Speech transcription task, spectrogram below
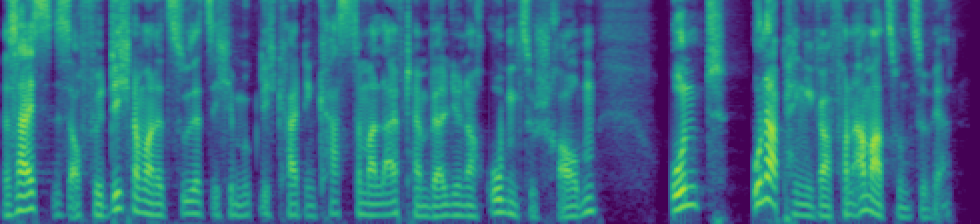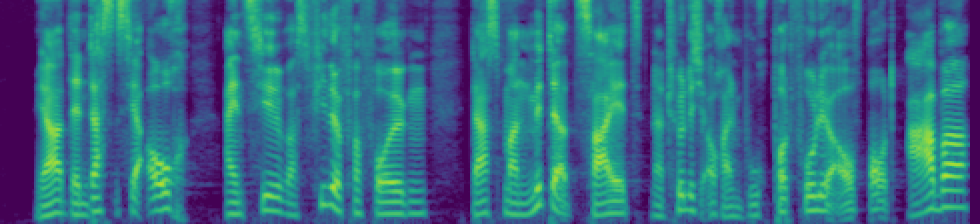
Das heißt, es ist auch für dich nochmal eine zusätzliche Möglichkeit, den Customer Lifetime Value nach oben zu schrauben und unabhängiger von Amazon zu werden. Ja, denn das ist ja auch ein Ziel, was viele verfolgen, dass man mit der Zeit natürlich auch ein Buchportfolio aufbaut, aber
